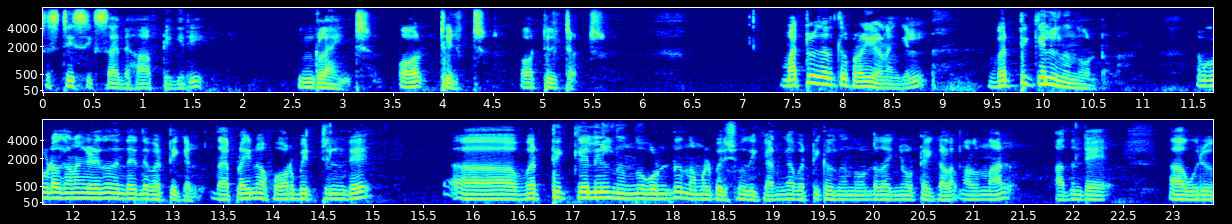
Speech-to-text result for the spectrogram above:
sixty six and half degree inclined or tilt or tilted മറ്റൊരു തരത്തിൽ പറയുകയാണെങ്കിൽ വെർട്ടിക്കലിൽ നിന്നുകൊണ്ട്. നമുക്കിവിടെ കാണാൻ കഴിയുന്നത് എന്റെ ഇതിന്റെ വെർട്ടിക്കൽ ദ പ്ലെയിൻ ഓഫ് ഓർബിറ്റിന്റെ വെർട്ടിക്കലിൽ നിന്നുകൊണ്ട് നമ്മൾ പരിശോധിക്കുകയാണെങ്കിൽ ആ വെർട്ടിക്കലിൽ നിന്നുകൊണ്ട് അത് ഇങ്ങോട്ടേക്ക് അളന്നാൽ അതിന്റെ ആ ഒരു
